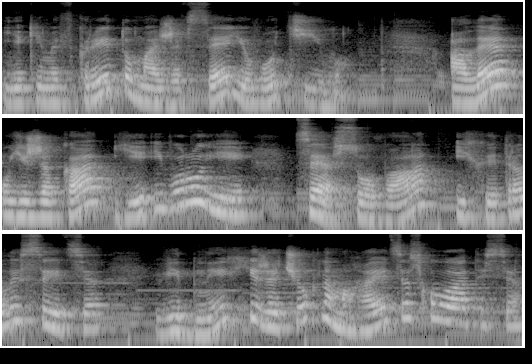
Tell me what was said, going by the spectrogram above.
якими вкрито майже все його тіло. Але у їжака є і вороги це сова і хитра лисиця. Від них їжачок намагається сховатися.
